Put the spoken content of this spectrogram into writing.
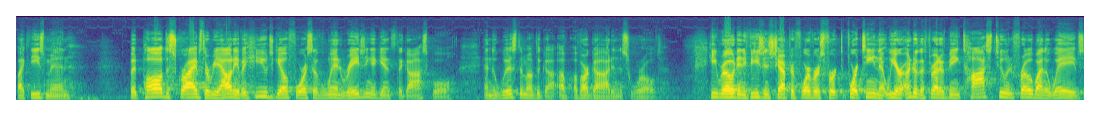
like these men, but Paul describes the reality of a huge gale force of wind raging against the gospel and the wisdom of, the God, of, of our God in this world. He wrote in Ephesians chapter 4 verse 14 that we are under the threat of being tossed to and fro by the waves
